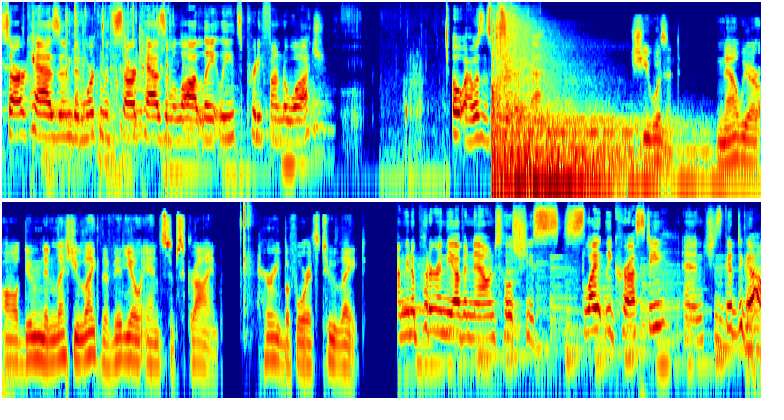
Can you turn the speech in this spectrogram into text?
Sarcasm, been working with sarcasm a lot lately. It's pretty fun to watch. Oh, I wasn't supposed to do that. She wasn't. Now we are all doomed unless you like the video and subscribe. Hurry before it's too late. I'm gonna put her in the oven now until she's slightly crusty and she's good to go.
